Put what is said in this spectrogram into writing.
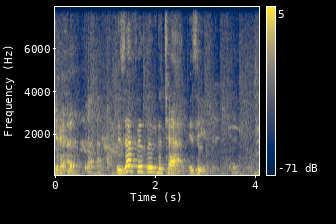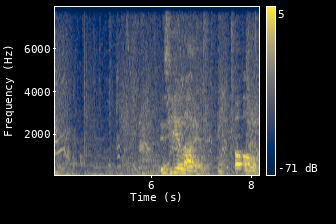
yeah. Is that Phil in the chat? Is he? Is he alive? Uh oh.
